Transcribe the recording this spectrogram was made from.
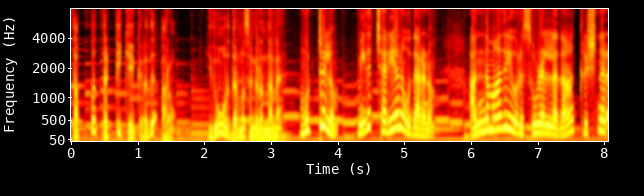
தப்ப தட்டி கேட்கறது அறம். இதுவும் ஒரு தர்ம சங்கடம் தானே? முற்றிலும். மிகச் சரியான உதாரணம். அந்த மாதிரி ஒரு சூழல்ல தான் கிருஷ்ணர்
